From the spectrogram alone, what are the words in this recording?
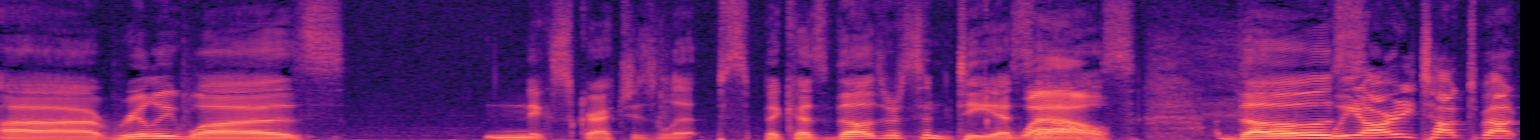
uh, really was Nick Scratch's lips because those are some DSLs. Wow. Those We already talked about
